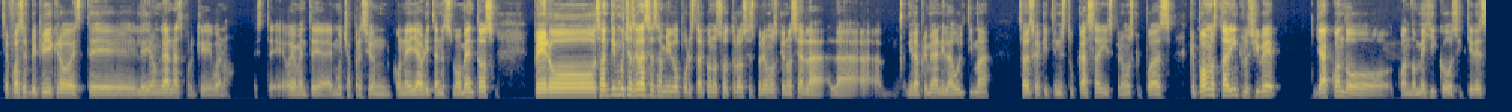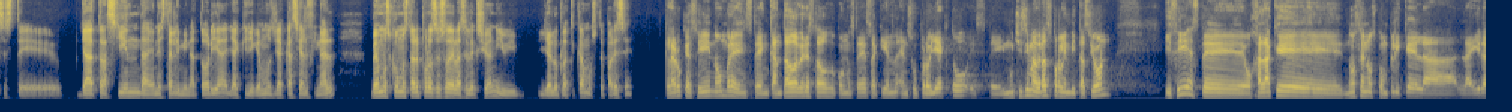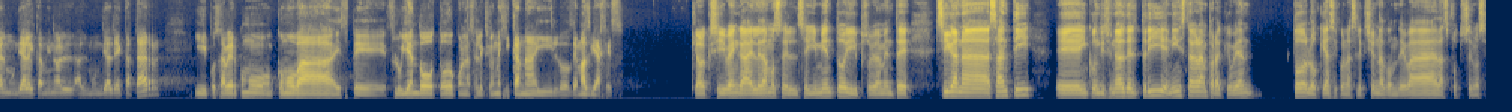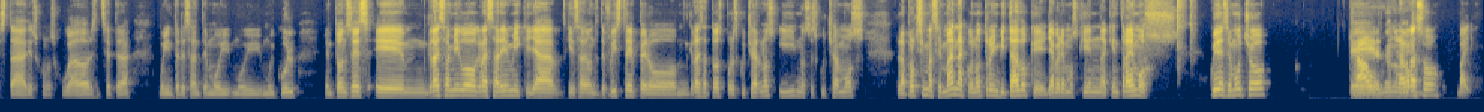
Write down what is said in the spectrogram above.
se fue a hacer pipí, creo, este, le dieron ganas porque, bueno, este, obviamente hay mucha presión con ella ahorita en estos momentos. Pero Santi, muchas gracias, amigo, por estar con nosotros. Esperemos que no sea la, la, ni la primera ni la última. Sabes que aquí tienes tu casa y esperemos que puedas, que podamos estar inclusive ya cuando, cuando México, si quieres, este, ya trascienda en esta eliminatoria, ya que lleguemos ya casi al final, vemos cómo está el proceso de la selección y, ya lo platicamos, ¿te parece? Claro que sí, no, hombre, este, encantado de haber estado con ustedes aquí en, su proyecto este, y muchísimas gracias por la invitación. Y sí, este, ojalá que no se nos complique la, la ida al Mundial, el camino al, al, Mundial de Qatar y pues a ver cómo, cómo va este, fluyendo todo con la selección mexicana y los demás viajes. Claro que sí, venga, le damos el seguimiento y pues obviamente sigan a Santi, eh, incondicional del Tri en Instagram para que vean todo lo que hace con la selección, a dónde va, las fotos en los estadios, con los jugadores, etcétera. Muy interesante, muy, muy, muy cool. Entonces, em, gracias amigo, gracias Aremi, que ya quién sabe dónde te fuiste, pero gracias a todos por escucharnos y nos escuchamos la próxima semana con otro invitado que ya veremos quién, a quién traemos. Cuídense mucho. Chao. Eh, les mando un abrazo. Bye.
